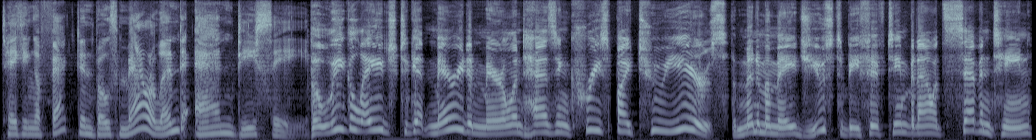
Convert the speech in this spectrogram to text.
taking effect in both Maryland and D.C. The legal age to get married in Maryland has increased by two years. The minimum age used to be 15, but now it's 17,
